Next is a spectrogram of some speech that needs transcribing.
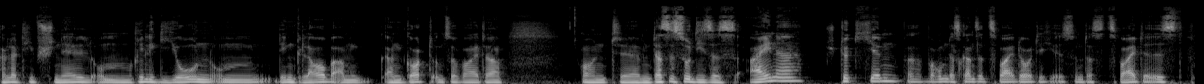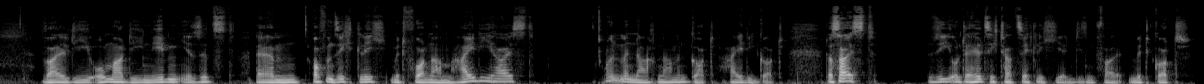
relativ schnell um Religion, um den Glaube an, Gott und so weiter. Und ähm, das ist so dieses eine Stückchen, warum das Ganze zweideutig ist. Und das zweite ist, weil die Oma, die neben ihr sitzt, ähm, offensichtlich mit Vornamen Heidi heißt und mit Nachnamen Gott, Heidi Gott. Das heißt, sie unterhält sich tatsächlich hier in diesem Fall mit Gott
